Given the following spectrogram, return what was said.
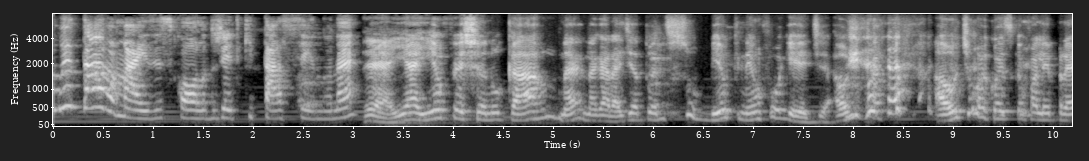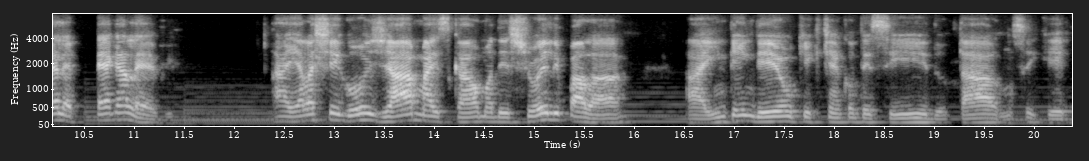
aguentava mais escola do jeito que tá sendo, né? É, e aí eu fechando o carro, né, na garagem, a Tuane subiu que nem um foguete. A, única, a última coisa que eu falei para ela é: pega leve. Aí ela chegou já mais calma, deixou ele falar, aí entendeu o que, que tinha acontecido, tal, não sei o quê.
